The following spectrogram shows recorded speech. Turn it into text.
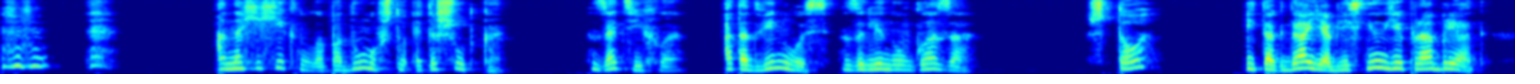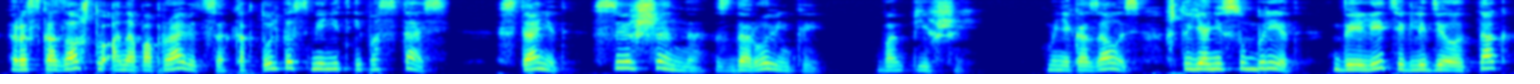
Она хихикнула, подумав, что это шутка. Затихла, отодвинулась, заглянув в глаза. «Что?» И тогда я объяснил ей про обряд, рассказал, что она поправится, как только сменит ипостась, станет совершенно здоровенькой вампиршей. Мне казалось, что я несу бред, да и Лети глядела так,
